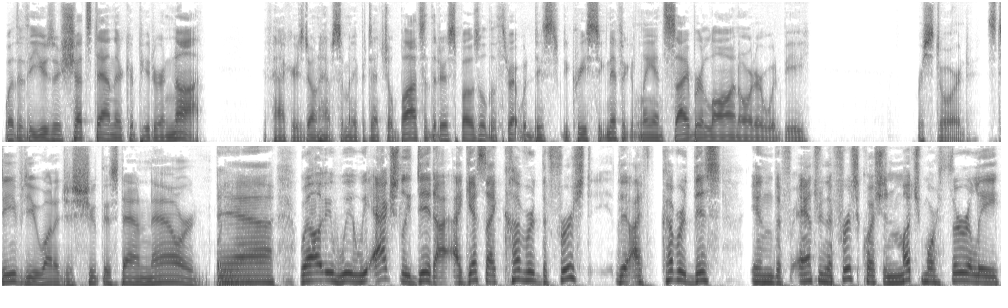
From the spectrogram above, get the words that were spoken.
whether the user shuts down their computer or not. If hackers don't have so many potential bots at their disposal, the threat would dis- decrease significantly and cyber law and order would be restored. Steve, do you want to just shoot this down now, or yeah? Well, we we actually did. I, I guess I covered the first. The, I covered this in the answering the first question much more thoroughly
